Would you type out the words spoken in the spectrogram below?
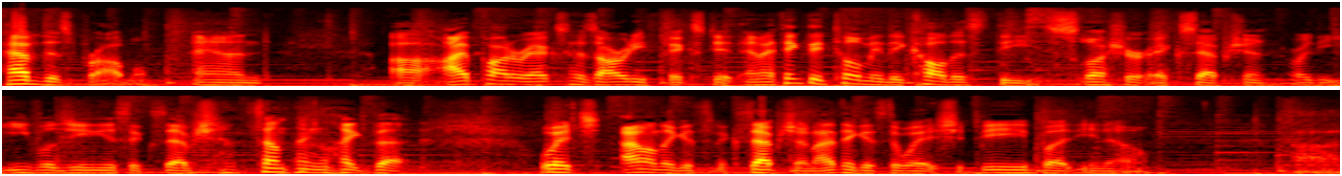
Have this problem, and uh, iPodder X has already fixed it, and I think they told me they call this the Slusher exception or the Evil Genius exception, something like that. Which I don't think it's an exception. I think it's the way it should be, but you know, uh,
